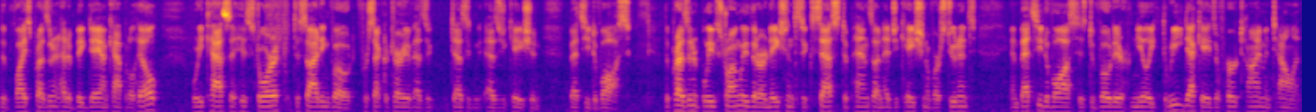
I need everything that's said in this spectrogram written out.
The vice president had a big day on Capitol Hill where he cast a historic deciding vote for Secretary of Education Betsy DeVos. The president believes strongly that our nation's success depends on education of our students and Betsy DeVos has devoted nearly three decades of her time and talent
